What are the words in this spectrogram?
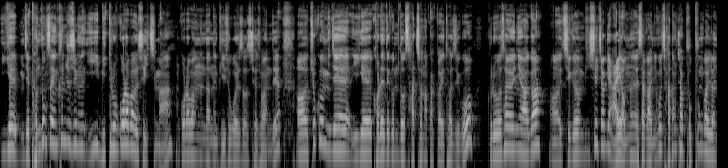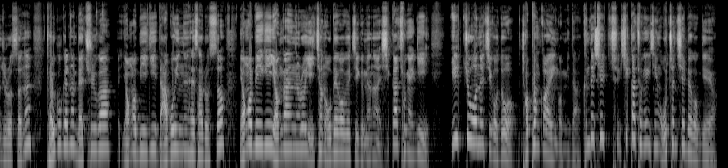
이게 이제 변동성이 큰 주식은 이 밑으로 꼬라박을 수 있지만 꼬라박는다는 비속어를 써서 죄송한데요. 어 조금 이제 이게 거래대금도 4천억 가까이 터지고 그리고 서현이화가 어 지금 실적이 아예 없는 회사가 아니고 자동차 부품 관련주로서는 결국에는 매출과 영업이익이 나고 있는 회사로서 영업이익이 연간으로 2,500억을 찍으면은 시가총액이 1조 원을 찍어도 저평가인 겁니다. 근데 실, 시가총액이 지금 5,700억이에요.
